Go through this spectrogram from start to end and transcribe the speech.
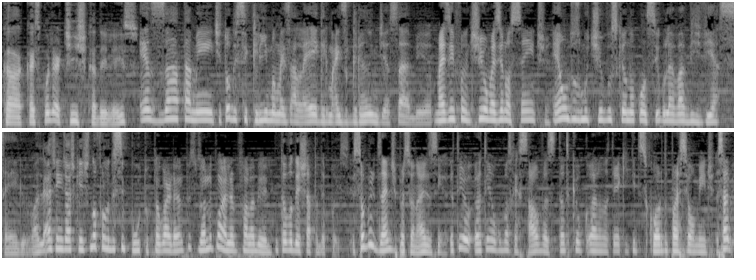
com a, com a escolha artística dele, é isso? Exatamente, todo esse clima mais alegre, mais grande, sabe? Mais infantil, mais inocente. É um dos motivos que eu não consigo levar a Vivi a sério. Aliás, gente, acho que a gente não falou desse puto. Tô guardando precisando do spoiler pra falar dele. Então eu vou deixar pra depois. Sobre o design de personagens, assim, eu tenho, eu tenho algumas ressalvas, tanto que eu anotei aqui que discordo parcialmente. Sabe,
